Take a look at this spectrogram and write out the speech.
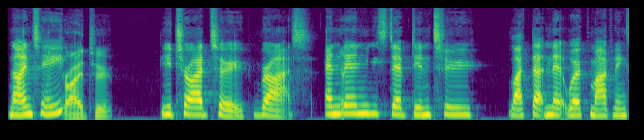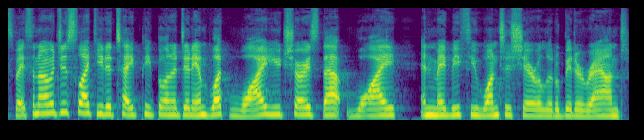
19? Tried to. You tried to, right. And Yep. then you stepped into like that network marketing space. And I would just like you to take people on a journey and like why you chose that, why, and maybe if you want to share a little bit around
